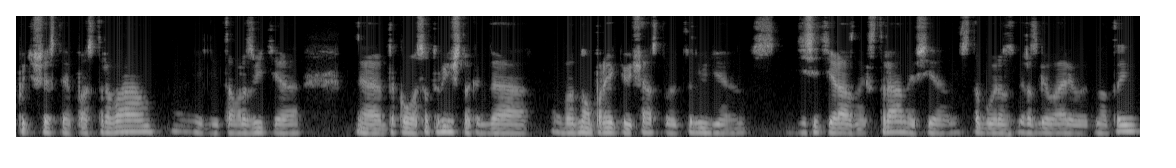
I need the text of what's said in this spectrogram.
путешествия по островам или там развития такого сотрудничества, когда в одном проекте участвуют люди с десяти разных стран, и все с тобой раз, разговаривают на «ты»,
